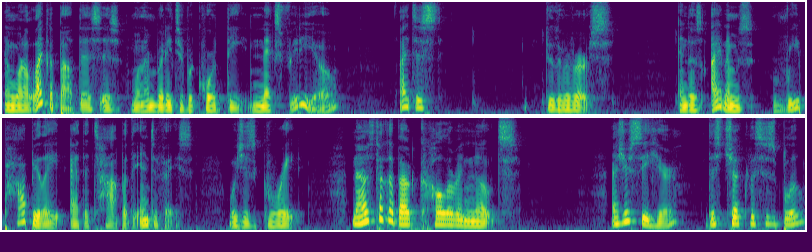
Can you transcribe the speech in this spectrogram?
And what I like about this is when I'm ready to record the next video, I just do the reverse and those items repopulate at the top of the interface, which is great. Now let's talk about coloring notes. As you see here, this checklist is blue,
